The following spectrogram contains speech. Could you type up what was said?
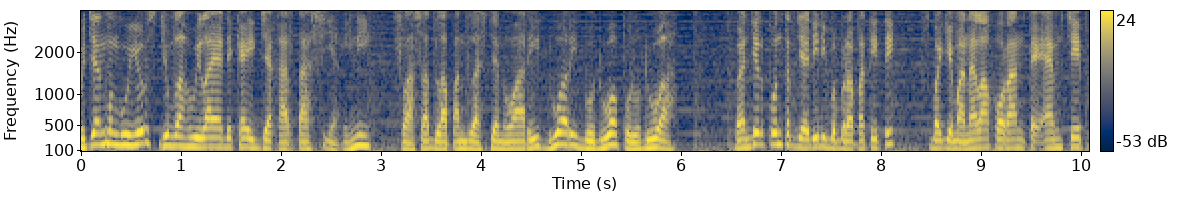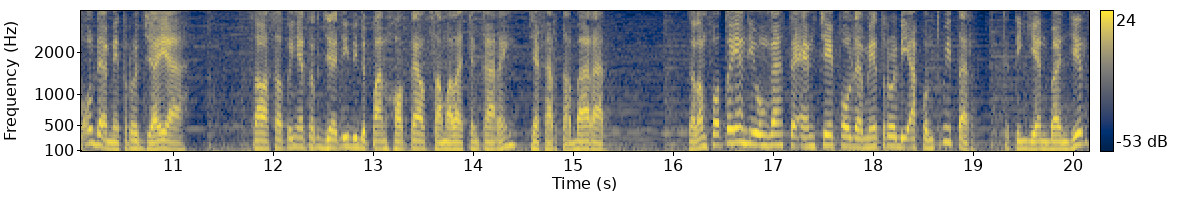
Hujan mengguyur sejumlah wilayah DKI Jakarta siang ini, Selasa 18 Januari 2022. Banjir pun terjadi di beberapa titik, sebagaimana laporan TMC Polda Metro Jaya. Salah satunya terjadi di depan Hotel Samala Cengkareng, Jakarta Barat. Dalam foto yang diunggah TMC Polda Metro di akun Twitter, ketinggian banjir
